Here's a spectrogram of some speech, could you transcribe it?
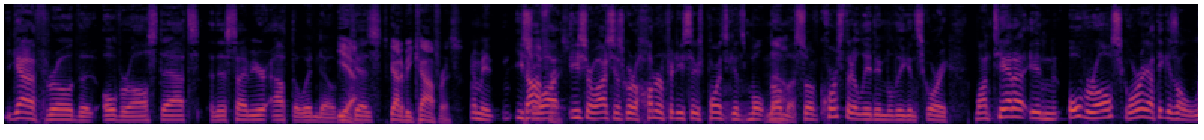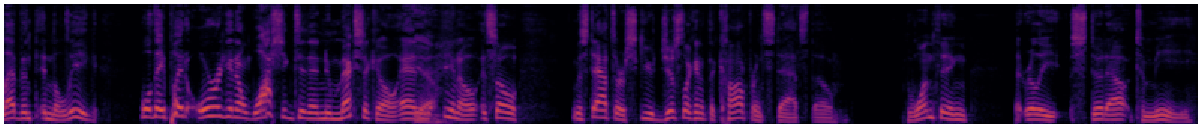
you got to throw the overall stats this time of year out the window Yeah, because it's got to be conference. I mean Eastern, Wa- Conference. Eastern Washington scored 156 points against Multnomah, so of course they're leading the league in scoring. Montana in overall scoring, I think, is 11th in the league. Well, they played Oregon and Washington and New Mexico, and Yeah. you know, so the stats are skewed. Just looking at the conference stats, though, the one thing that really stood out to me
